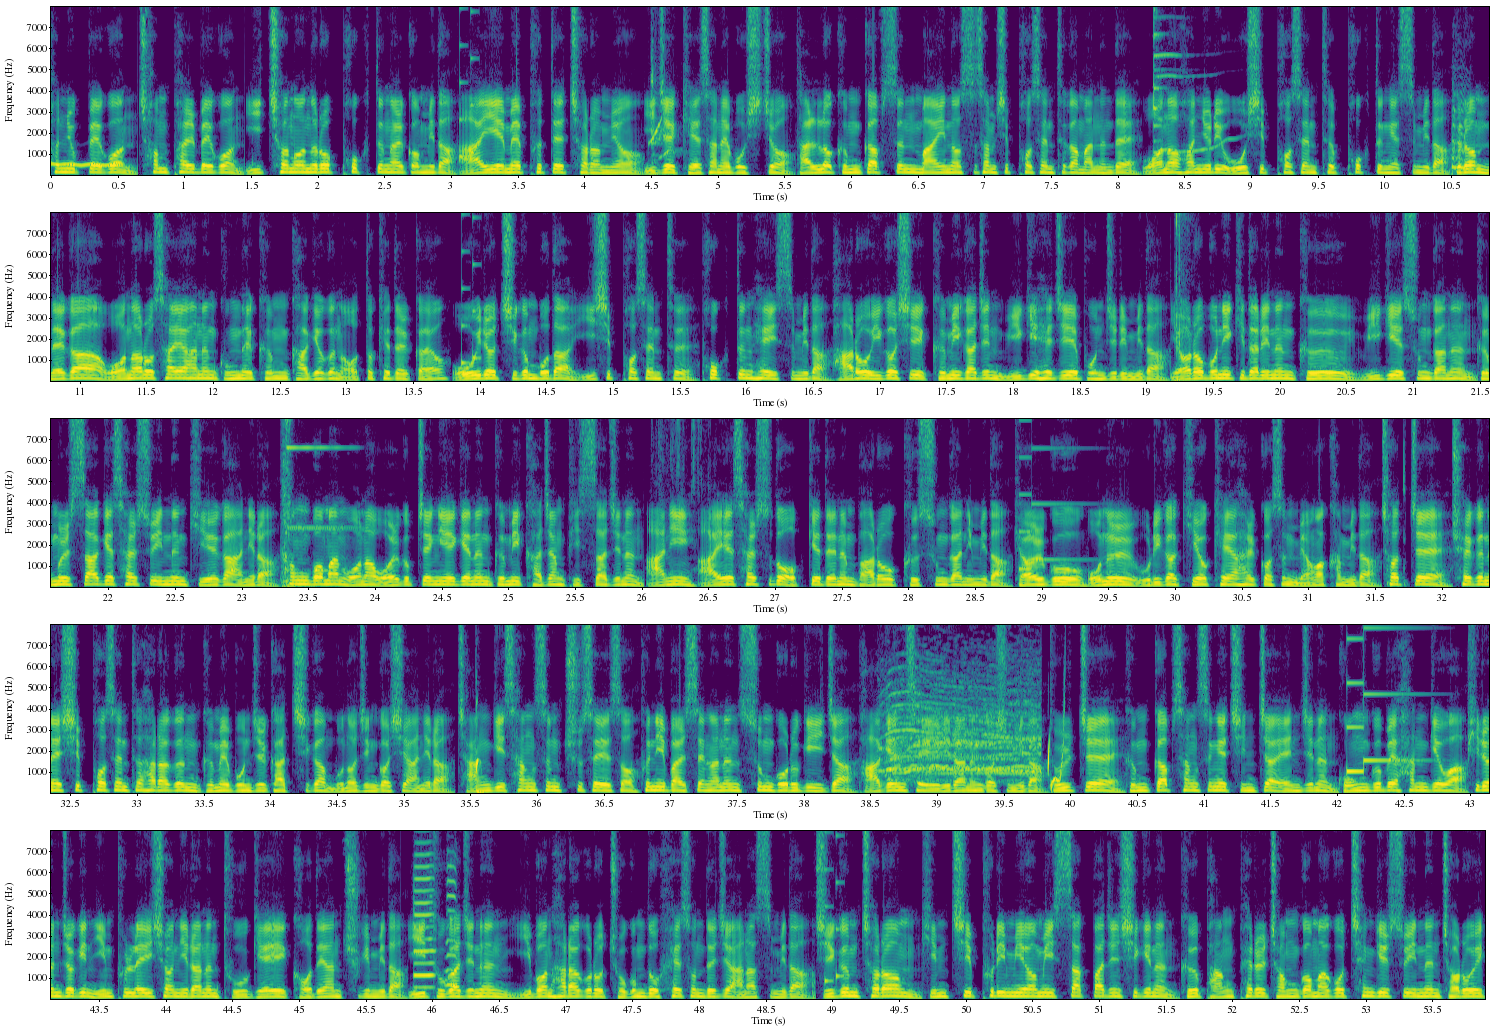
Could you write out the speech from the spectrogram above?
1,600원, 1,800원, 2,000원으로 폭등할 겁니다. IMF 때처럼요. 이제 계산해 보시죠. 달러 금값은 마이너스 30%가 맞는데 원화 환율이 50% 폭등했습니다. 그럼 내가 원화로 사야 하는 국내 금 가격은 어떻게 될까요? 오히려 지금보다 20% 폭등해 있습니다. 바로 이것이 금이 가진 위기 해지의 본질입니다. 여러분이 기다리는 그 위기의 순간은 금을 싸게 살 수 있는 기회가 아니라 평범한 원화 월 월급쟁이에게는 금이 가장 비싸지는 아니 아예 살 수도 없게 되는 바로 그 순간입니다. 결국 오늘 우리가 기억해야 할 것은 명확합니다. 첫째, 최근의 10% 하락은 금의 본질 가치가 무너진 것이 아니라 장기 상승 추세에서 흔히 발생하는 숨고르기이자 바겐세일이라는 것입니다. 둘째, 금값 상승의 진짜 엔진은 공급의 한계와 필연적인 인플레이션이라는 두 개의 거대한 축입니다. 이 두 가지는 이번 하락으로 조금도 훼손되지 않았습니다. 지금처럼 김치 프리미엄이 싹 빠진 시기는 그 방패를 점검하고 챙길 수 있는 절호의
